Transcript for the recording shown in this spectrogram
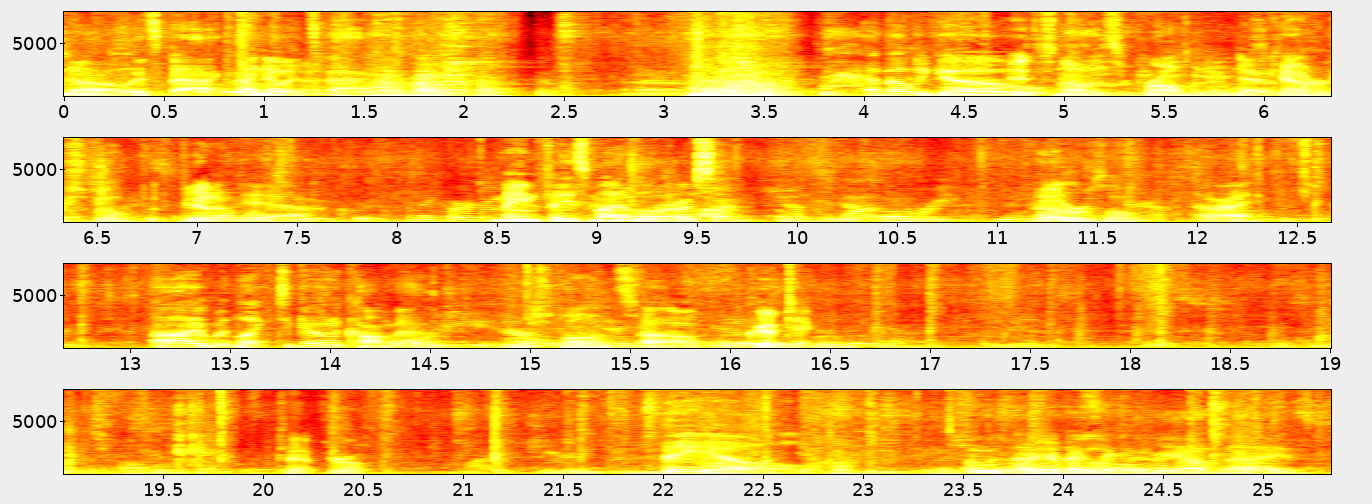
No, it's back. I know it's back. How about we go... It's not as prominent No. as counterspell, but you know, Yeah. Main phase Might of Old Krosa? how to resolve. Alright. I would like to go to combat. In response, Uh-oh. Cryptic. tap draw. Veil. Oh, is Why you that be that like signature? that? Nice.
